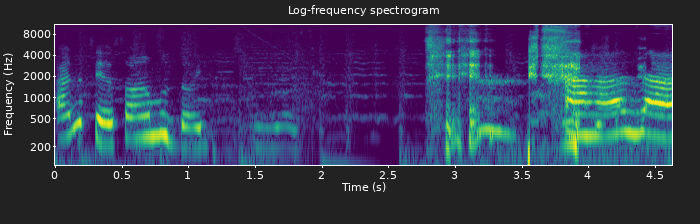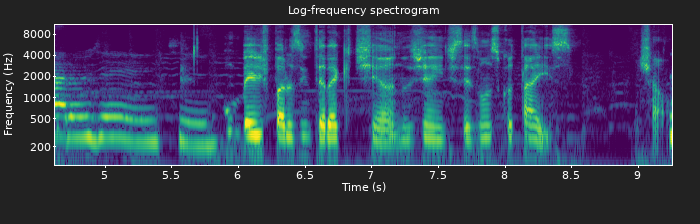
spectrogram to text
Ah, não sei, eu só amo os dois. Arrasaram, gente. Um beijo para os interactianos, gente. Vocês vão escutar isso. Tchau.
